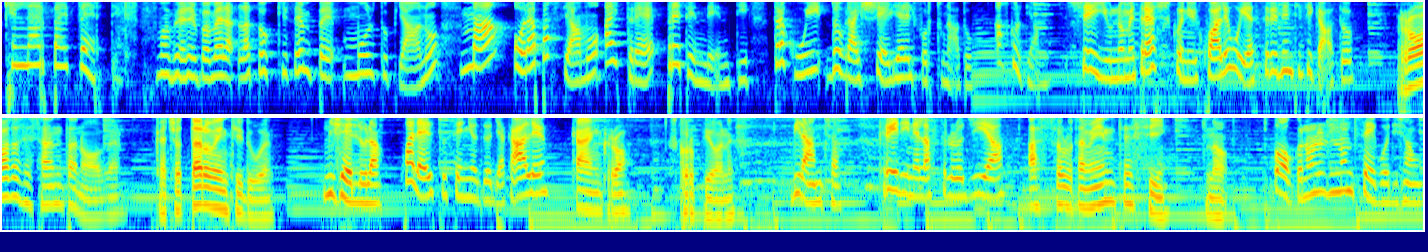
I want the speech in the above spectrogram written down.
che l'erba è verde. Va bene Pamela, la tocchi sempre molto piano, ma ora passiamo ai tre pretendenti, tra cui dovrai scegliere il fortunato. Ascoltiamo. Scegli un nome trash con il quale vuoi essere identificato. Rosa 69. Caciottaro 22. Micellula. Qual è il tuo segno zodiacale? Cancro. Scorpione. Bilancia. Credi nell'astrologia? Assolutamente sì. No. Poco, non, non seguo, diciamo.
